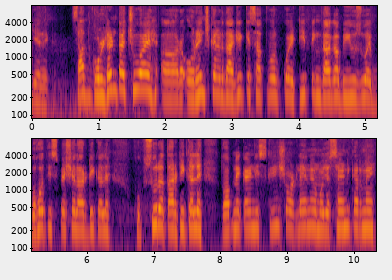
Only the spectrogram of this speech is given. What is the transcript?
ये देख साथ गोल्डन टच हुआ है और ऑरेंज कलर धागे के साथ वो कोई टीपिंग धागा भी यूज़ हुआ है। बहुत ही स्पेशल आर्टिकल है, खूबसूरत आर्टिकल है। तो आपने काइंडली स्क्रीनशॉट लेने और मुझे सेंड करना है।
